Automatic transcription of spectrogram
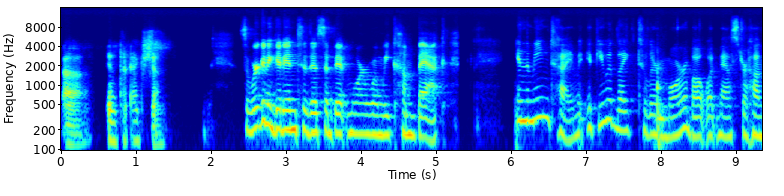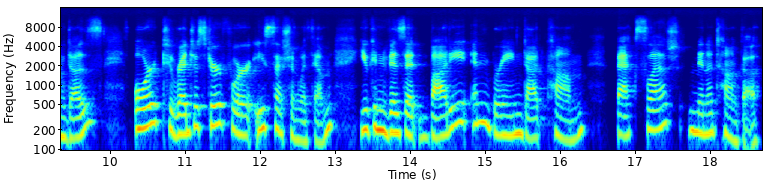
uh, interaction. So we're going to get into this a bit more when we come back. In the meantime, if you would like to learn more about what Master Hong does or to register for a session with him, you can visit bodynbrain.com backslash Minnetonka,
